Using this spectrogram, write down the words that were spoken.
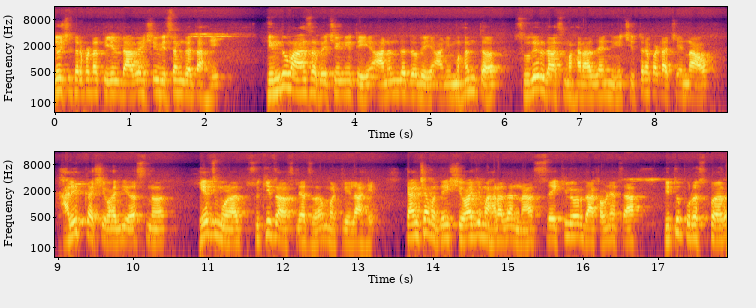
जो चित्रपटातील दाव्यांशी विसंगत आहे. हिंदू महासभेचे नेते आनंद दवे आणि महंत सुधीरदास महाराज यांनी चित्रपटाचे नाव खालिद का शिवाजी असणं हेच मुळात चुकीचं असल्याचं म्हटलेलं आहे. त्यांच्यामध्ये शिवाजी महाराजांना सेक्युलर दाखवण्याचा हेतुपुरस्पर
